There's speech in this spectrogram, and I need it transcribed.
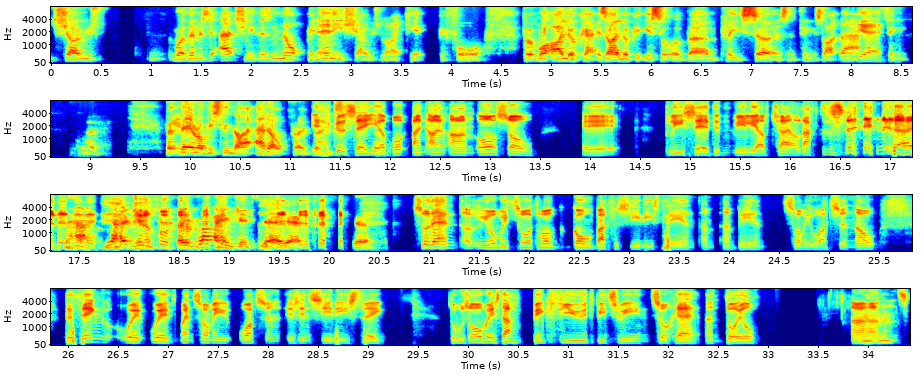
shows. Well, there was actually there's not been any shows like it before. But what I look at is I look at your sort of um, please sirs and things like that. Yeah. I think, you know, but Yeah. they're obviously like adult yeah, programs. I'm gonna say, Yeah. but and, and, and also, uh, please say didn't really have child actors in it either. no, no, you know? they were playing kids. Yeah, yeah, yeah. So then, uh, you know, we talked about going back for series three and, and, and being Tommy Watson. Now, the thing with, with when Tommy Watson is in series three, there was always that big feud between Tucker and Doyle. Mm-hmm. And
